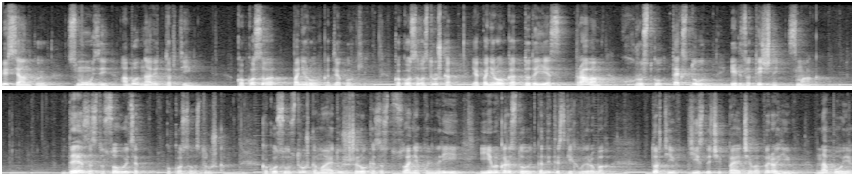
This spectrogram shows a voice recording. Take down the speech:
вівсянкою, смузі або навіть торті. Кокосова паніровка для курки. Кокосова стружка, як паніровка, додає стравам хрустку текстуру і екзотичний смак. Де застосовується кокосова стружка? Кокосова стружка має дуже широке застосування в кулінарії, її використовують в кондитерських виробах, тортів, тісточок, печива, пирогів, напоях,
